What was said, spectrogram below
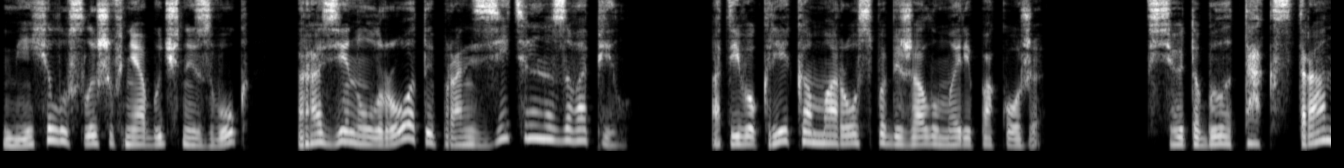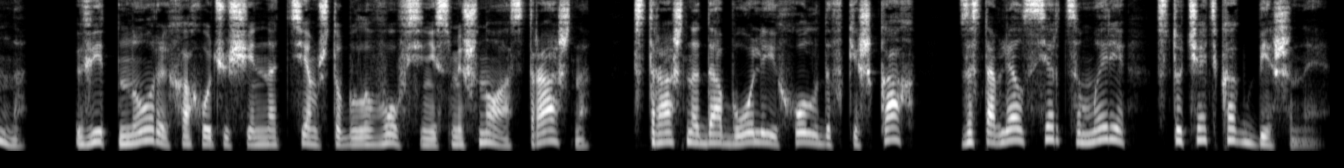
Михил, услышав необычный звук, разинул рот и пронзительно завопил. От его крика мороз побежал у Мэри по коже. Все это было так странно. Вид Норы, хохочущей над тем, что было вовсе не смешно, а страшно, страшно до боли и холода в кишках, заставлял сердце Мэри стучать как бешеное.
